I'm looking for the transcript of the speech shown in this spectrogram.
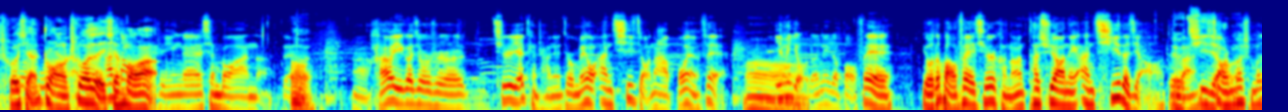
车险撞了车得先报案。是应该先报案的。对，哦啊，还有一个就是其实也挺常见，就是没有按期缴纳保险费，哦，因为有的那个保费。有的保费其实可能它需要那个按期的缴，对吧？对期缴叫什么什么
